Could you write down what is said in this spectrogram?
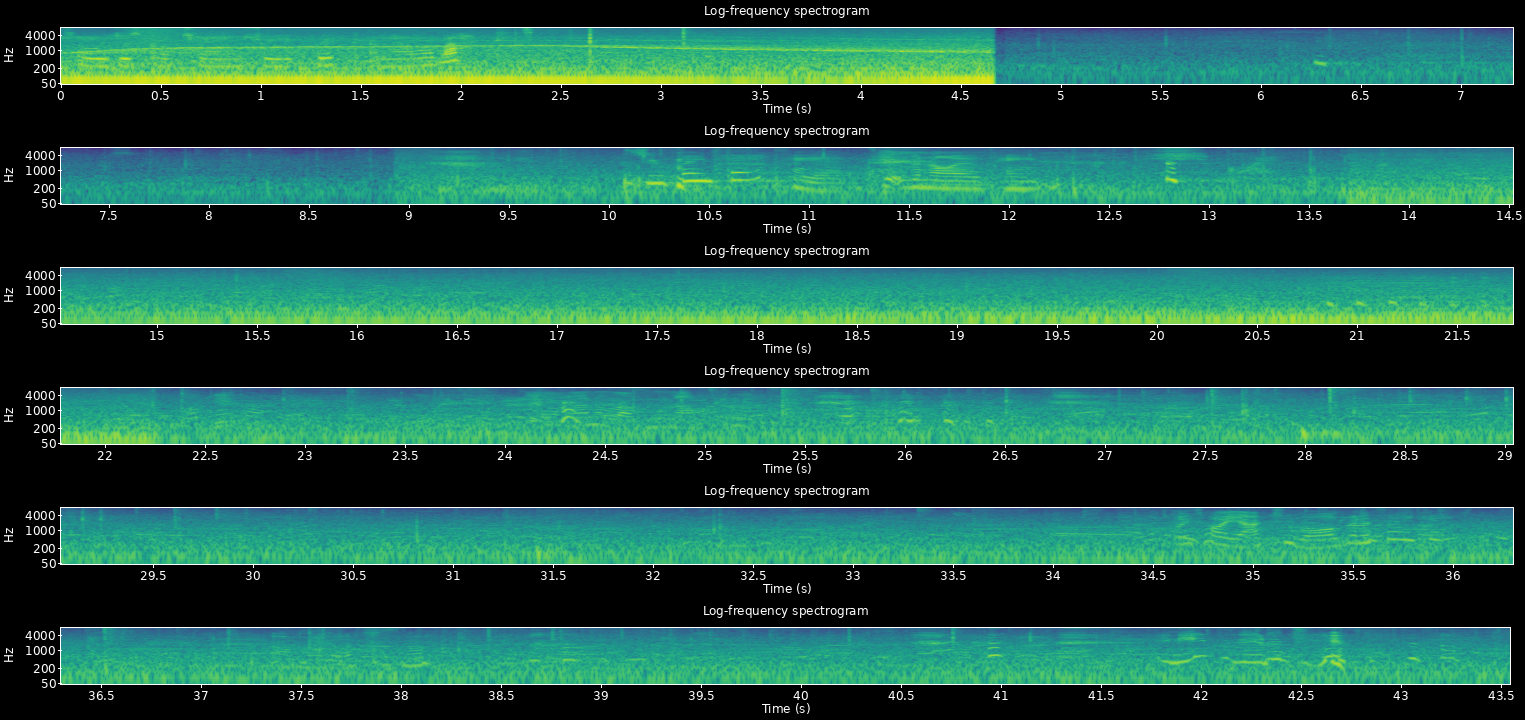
So we just got changed really quick and now we're back. Did you paint that? yeah, it's a bit of an oil paint. Shh, quiet. I thought you actually all to take it. Oh my gosh, it's not. you need to do the two.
